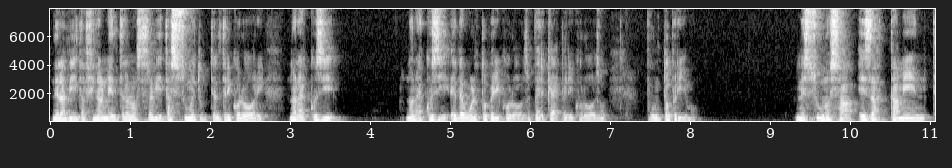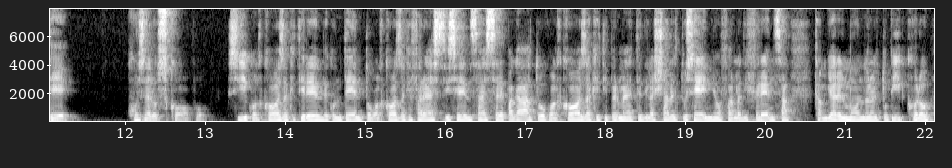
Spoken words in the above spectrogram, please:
nella vita, finalmente la nostra vita assume tutti altri colori. Non è così. Non è così ed è molto pericoloso. Perché è pericoloso? Punto primo nessuno sa esattamente cos'è lo scopo. Sì, qualcosa che ti rende contento, qualcosa che faresti senza essere pagato, qualcosa che ti permette di lasciare il tuo segno, fare la differenza, cambiare il mondo nel tuo piccolo.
